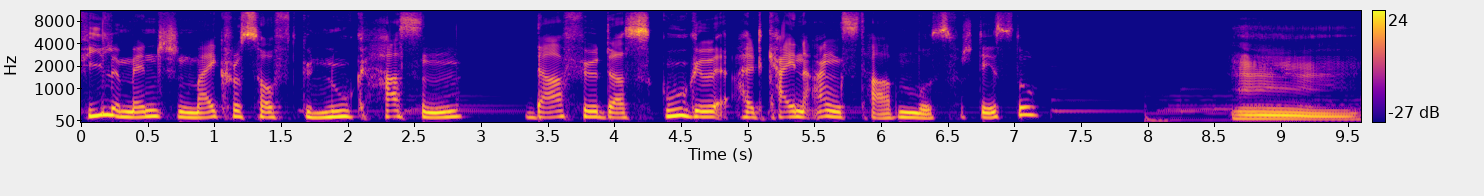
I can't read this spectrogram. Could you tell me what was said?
viele Menschen Microsoft genug hassen dafür, dass Google halt keine Angst haben muss. Verstehst du? Hm.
